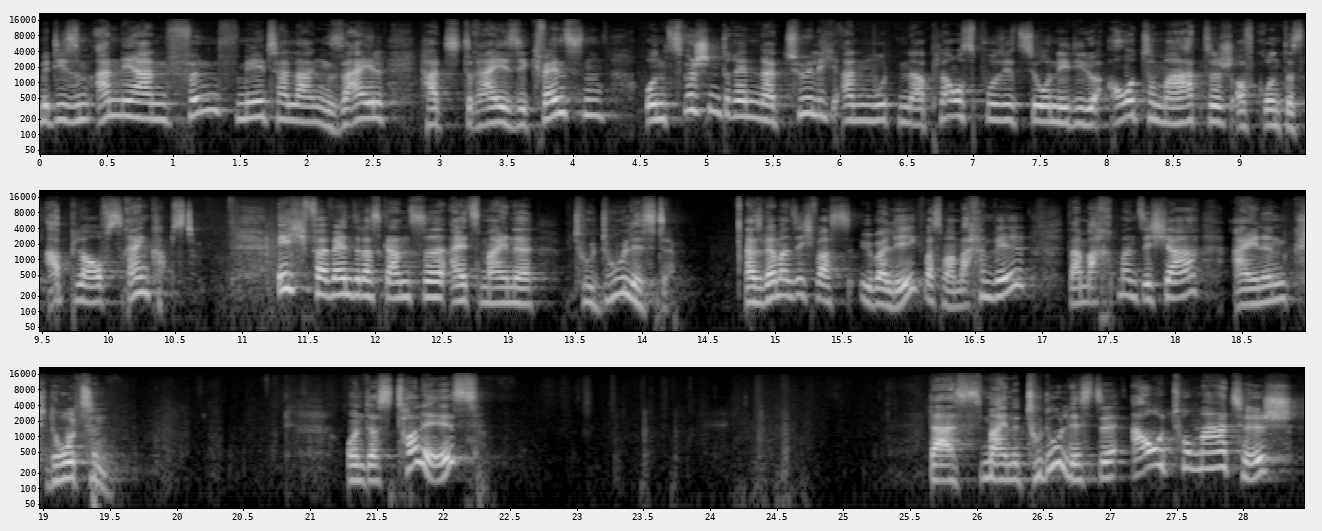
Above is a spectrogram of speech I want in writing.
mit diesem annähernd 5 Meter langen Seil hat drei Sequenzen und zwischendrin natürlich anmutende Applauspositionen, in die du automatisch aufgrund des Ablaufs reinkommst. Ich verwende das Ganze als meine To-Do-Liste. Also wenn man sich was überlegt, was man machen will, dann macht man sich ja einen Knoten. Und das Tolle ist, dass meine To-Do-Liste automatisch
